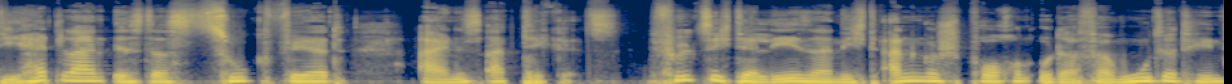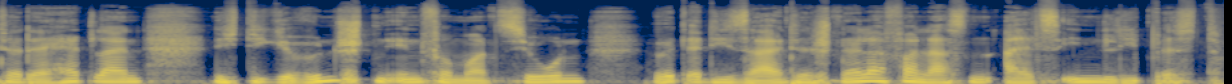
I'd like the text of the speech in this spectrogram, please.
Die Headline ist das Zugpferd eines Artikels. Fühlt sich der Leser nicht angesprochen oder vermutet hinter der Headline nicht die gewünschten Informationen, wird er die Seite schneller verlassen, als ihnen lieb ist.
